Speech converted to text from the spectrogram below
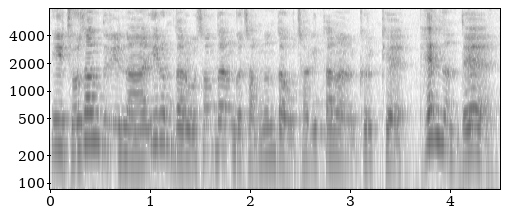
이 조상들이나 이름 다르고 성 다른 거 잡는다고 자기 딴에는 그렇게 했는데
